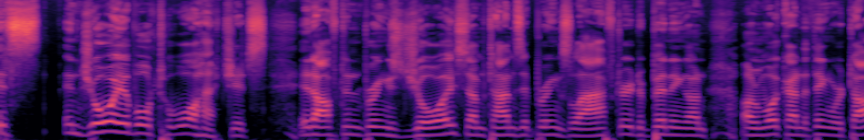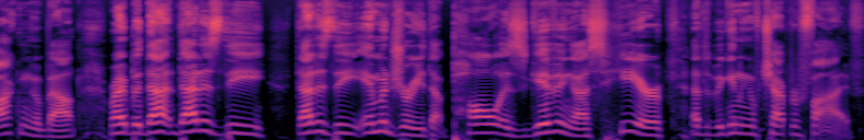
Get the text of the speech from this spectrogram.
it's enjoyable to watch. It's it often brings joy. Sometimes it brings laughter, depending on on what kind of thing we're talking about, right? But that that is the that is the imagery that Paul is giving us here at the beginning of chapter five.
